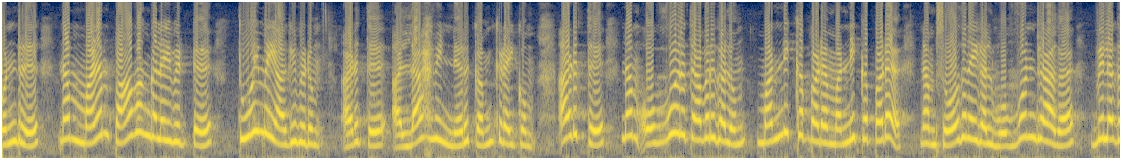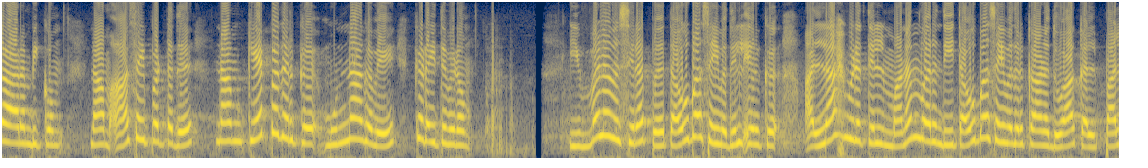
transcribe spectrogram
ஒன்று நம் மனம் பாவங்களை விட்டு தூய்மையாகிவிடும். அடுத்து அல்லாஹ்வின் நெருக்கம் கிடைக்கும். அடுத்து நம் ஒவ்வொரு தவறுகளும் மன்னிக்கப்பட மன்னிக்கப்பட நம் சோதனைகள் ஒவ்வொன்றாக விலக ஆரம்பிக்கும். நாம் ஆசைப்பட்டது நாம் கேட்பதற்கு முன்னாகவே கிடைத்துவிடும். இவ்வளவு சிறப்பு தௌபா செய்வதில் இருக்கு. அல்லாஹ்விடத்தில் மனம் வருந்தி தௌபா செய்வதற்கான துவாக்கள் பல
